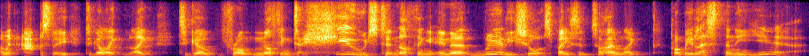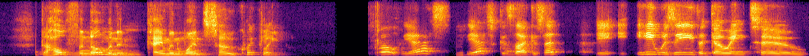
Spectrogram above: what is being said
I mean, absolutely to go like like to go from nothing to huge to nothing in a really short space of time, like probably less than a year. The whole phenomenon Mm. came and went so quickly. Well, yes, yes, because like I said, he, he was either going to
